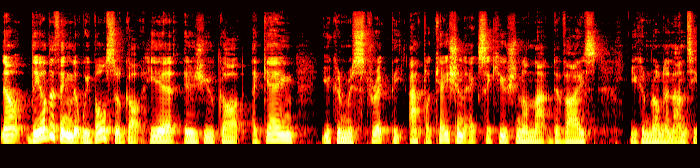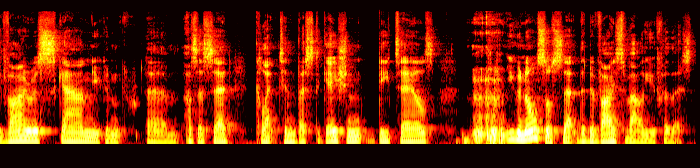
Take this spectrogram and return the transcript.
Now, the other thing that we've also got here is you've got, again, you can restrict the application execution on that device. You can run an antivirus scan. You can, um, as I said, collect investigation details. You can also set the device value for this,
